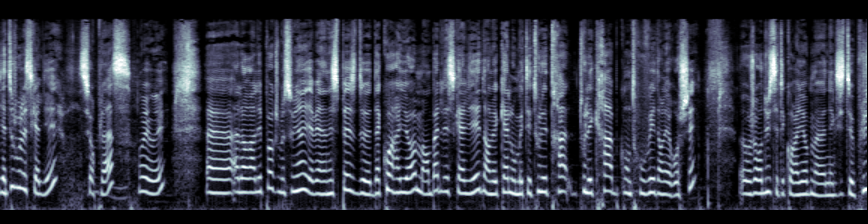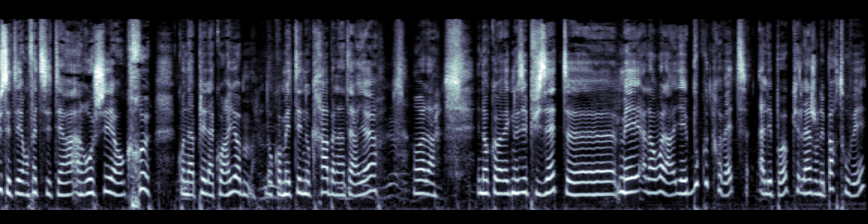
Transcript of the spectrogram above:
Il y a toujours l'escalier sur place. Oui, oui. alors, à l'époque, je me souviens, il y avait un espèce d'aquarium en bas de l'escalier dans lequel on mettait tous les, tous les crabes qu'on trouvait dans les rochers. Aujourd'hui, cet aquarium n'existe plus. C'était en fait c'était un, un rocher en qu'on appelait l'aquarium. Donc on mettait nos crabes à l'intérieur. Voilà. Et donc avec nos épuisettes. Euh, mais alors voilà, il y avait beaucoup de crevettes à l'époque. Là, j'en ai pas retrouvé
